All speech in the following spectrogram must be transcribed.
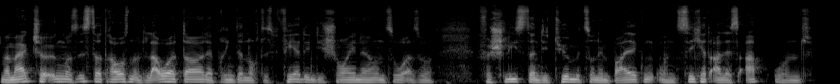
man merkt schon, irgendwas ist da draußen und lauert da. Der bringt dann noch das Pferd in die Scheune und so. Also verschließt dann die Tür mit so einem Balken und sichert alles ab und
